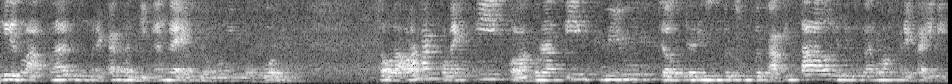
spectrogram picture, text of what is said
Nirlaba gitu mereka bandingan kayak yang diomongin Gitu seolah-olah kan kolektif, kolaboratif, guyup, jauh dari sumber-sumber kapital gitu kan wah mereka ini.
